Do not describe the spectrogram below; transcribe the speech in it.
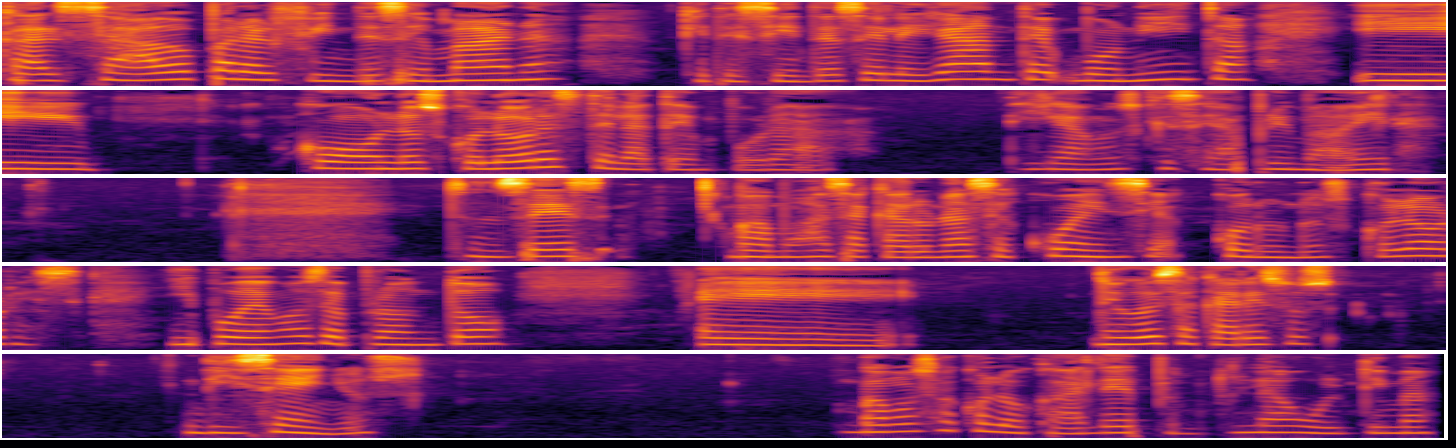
calzado para el fin de semana, que te sientas elegante, bonita y con los colores de la temporada. Digamos que sea primavera. Entonces vamos a sacar una secuencia con unos colores y podemos de pronto, eh, luego de sacar esos diseños, vamos a colocarle de pronto la última.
